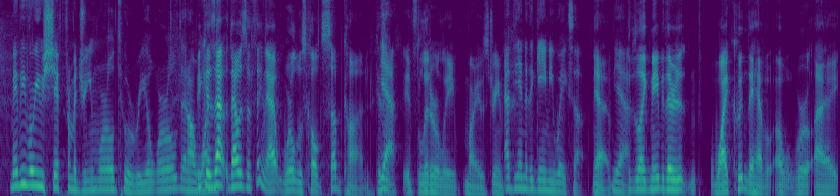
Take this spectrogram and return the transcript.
maybe where you shift from a dream world to a real world, and on Because one, that that was the thing. That world was called Subcon. Because Yeah. it- it's literally Mario's dream. at the end of the game he wakes up. yeah, Yeah. But like maybe there. Why couldn't they have a, a world a,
